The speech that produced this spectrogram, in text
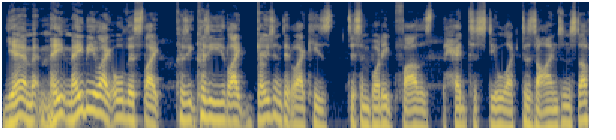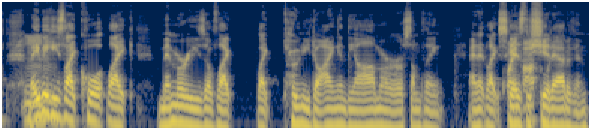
Yeah, may, maybe like all this like because he because he like goes into like his disembodied father's head to steal like designs and stuff. Maybe Mhm. he's like caught like memories of like like Tony dying in the armor or something, and it like scares the shit out of him.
